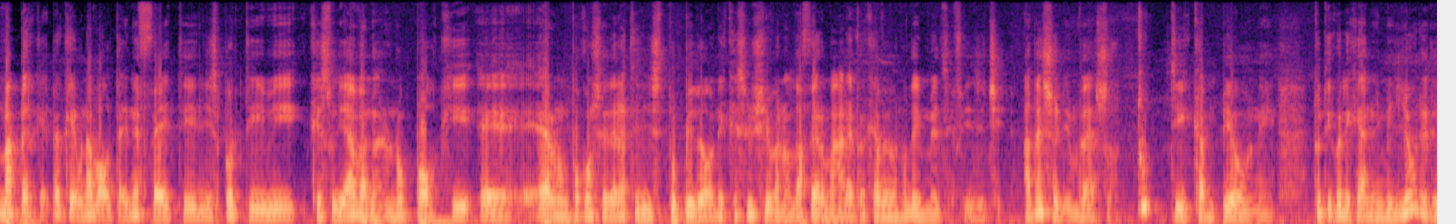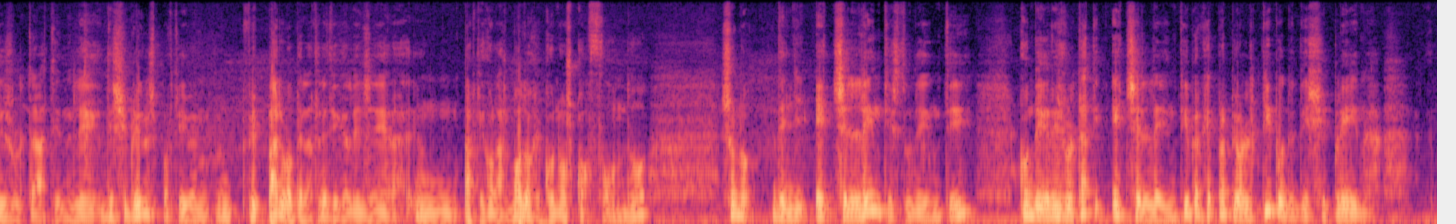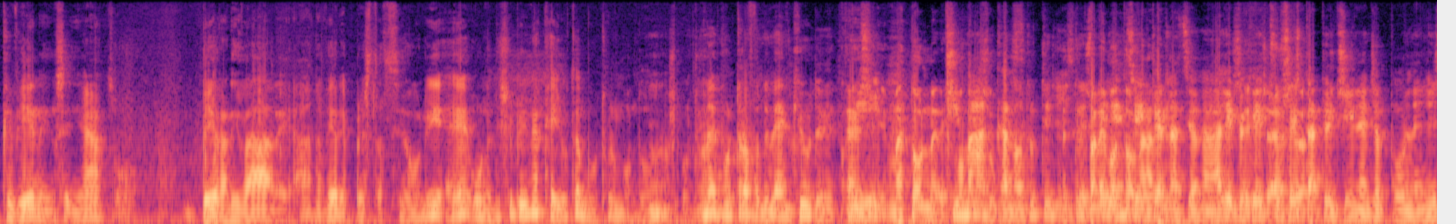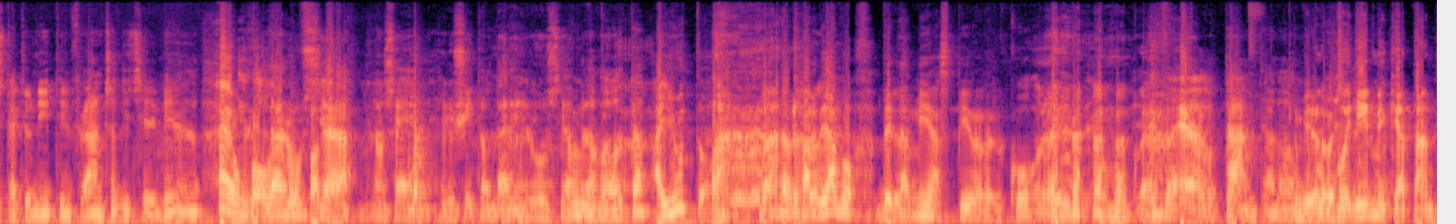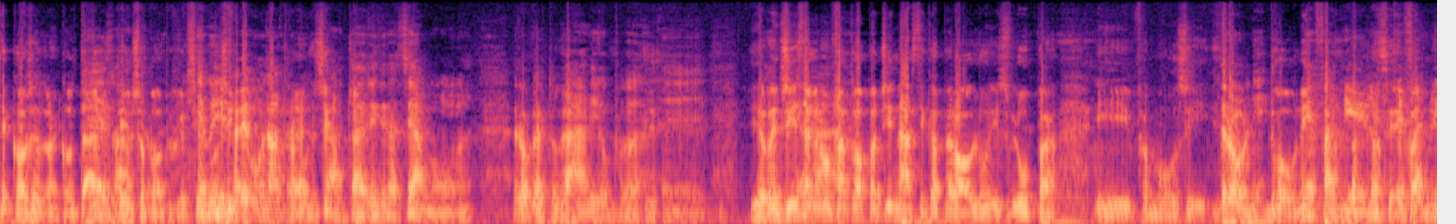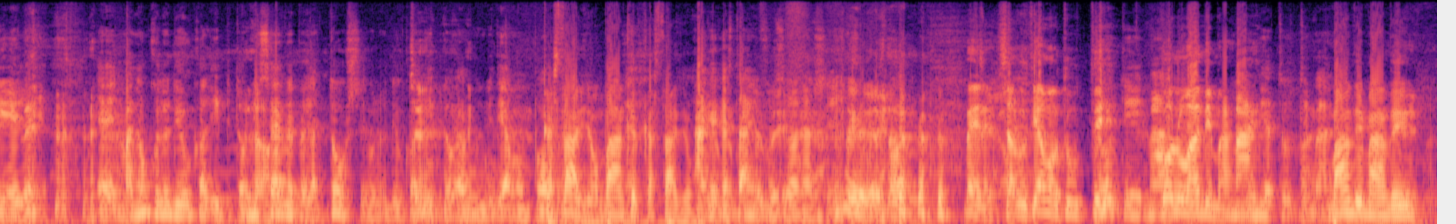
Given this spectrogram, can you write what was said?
Ma perché? Perché una volta in effetti gli sportivi che studiavano erano pochi e erano un po' considerati gli stupidoni che si riuscivano ad affermare perché avevano dei mezzi fisici. Adesso è l'inverso, tutti i campioni, tutti quelli che hanno i migliori risultati nelle discipline sportive, mm, vi parlo dell'atletica leggera in particolar modo che conosco a fondo, sono degli eccellenti studenti con dei risultati eccellenti perché proprio il tipo di disciplina che viene insegnato per arrivare ad avere prestazioni è una disciplina che aiuta molto il mondo sportivo. Noi purtroppo dobbiamo chiudere qui. Eh sì, ma torneremo Ci mancano su- tutte le eh sì, esperienze tornare. internazionali Sì, perché tu certo. sei stato in Cina, in Giappone, negli Stati Uniti, in Francia, dicevi bene. Eh, un po', La Russia, non sei riuscito ad andare in Russia quella volta. Aiuto! Parliamo della mia spina nel cuore. Comunque. Era l'80, no? 1900. Puoi dirmi che ha tante cose da raccontare, Esatto. penso proprio che sia e quindi così. faremo un'altra Eh, puntata. sì. Eh, ringraziamo Roberto Gario. eh, Il regista che non fa troppa ginnastica, però lui sviluppa i famosi Droni, Droni. e fa il miele, Sì, e fa il il miele. Eh, ma non quello di eucalipto, mi No. serve per la tosse quello di eucalipto, Guarda, vediamo un po'. Castagno, ma anche il castagno. Anche castagno È vero. funziona, sì. Eh. Bene, salutiamo tutti, Tutti, mandi, con un mandi mandi. mandi a tutti, mandi. Mandi, mandi.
